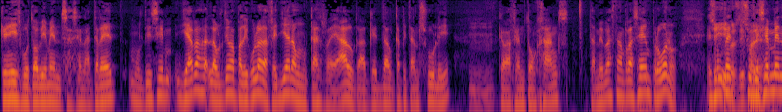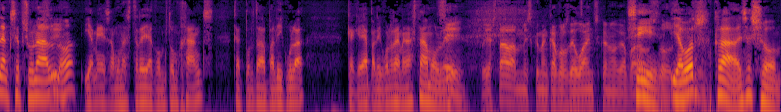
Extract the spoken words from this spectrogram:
Clint Eastwood, òbviament, se sent atret moltíssim. Ja l'última pel·lícula, de fet, ja era un cas real, aquest del Capitán Sully, Mhm. que va fer amb Tom Hanks, també bastant recent, però bueno, és Sí, un fet sí, suficientment excepcional, Sí. no? I a més, amb una estrella com Tom Hanks, que et porta la pel·lícula, que aquella pel·lícula realment estava molt bé. Sí, però ja estava més que anant cap als 10 anys que no cap Sí, als llavors, sí. clar, és això.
